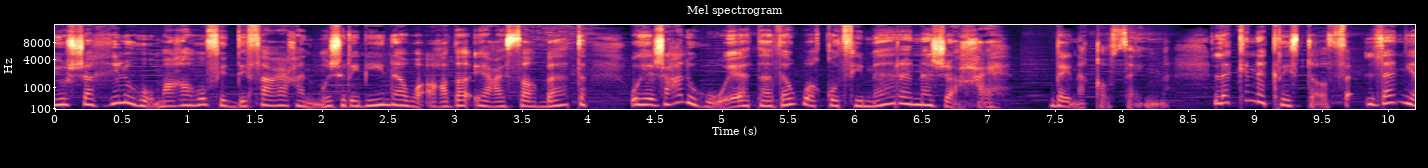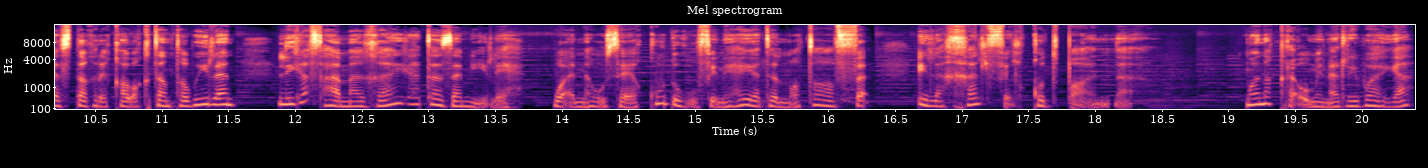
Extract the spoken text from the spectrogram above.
يشغله معه في الدفاع عن مجرمين وأعضاء عصابات ويجعله يتذوق ثمار نجاحه. بين قوسين. لكن كريستوف لن يستغرق وقتا طويلا ليفهم غاية زميله وأنه سيقوده في نهاية المطاف إلى خلف القضبان. ونقرأ من الرواية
